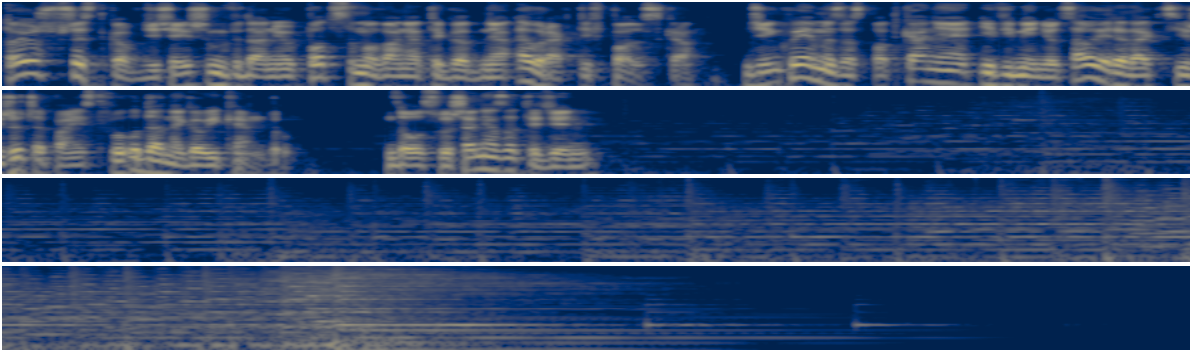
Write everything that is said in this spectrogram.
To już wszystko w dzisiejszym wydaniu podsumowania tygodnia Euractiv Polska. Dziękujemy za spotkanie i w imieniu całej redakcji życzę Państwu udanego weekendu. Do usłyszenia za tydzień.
